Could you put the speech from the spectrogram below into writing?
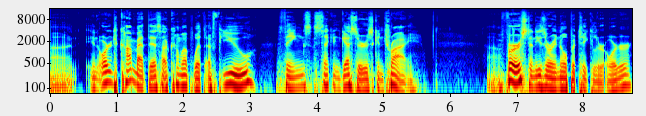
Uh, in order to combat this, I've come up with a few things second guessers can try. Uh, first, and these are in no particular order,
